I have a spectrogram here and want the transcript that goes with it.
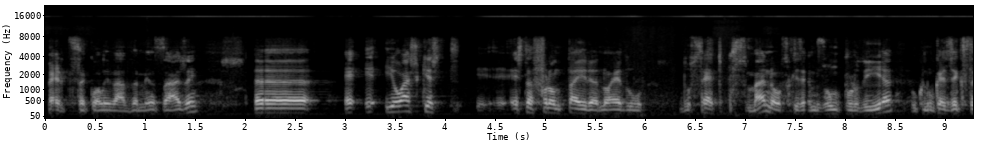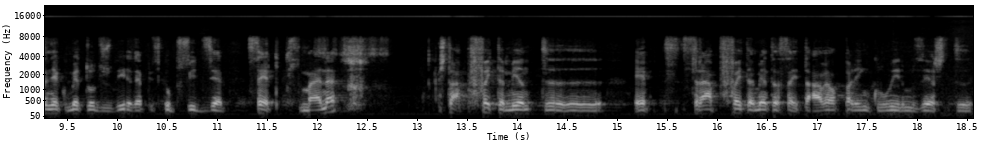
perde-se a qualidade da mensagem. Uh, eu acho que este, esta fronteira não é do, do 7 por semana, ou se quisermos um por dia, o que não quer dizer que se tenha a comer todos os dias, é por isso que eu prefiro dizer 7 por semana, está perfeitamente, é, será perfeitamente aceitável para incluirmos este,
